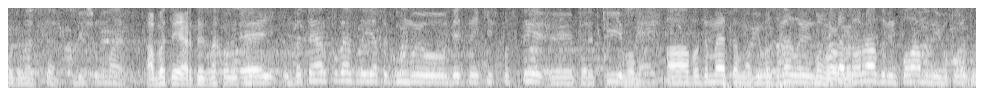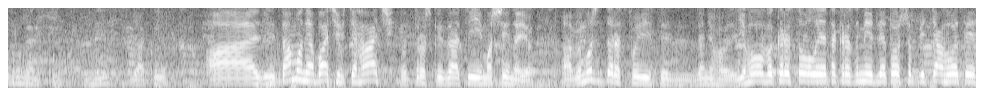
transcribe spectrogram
водомет. Все, більше немає. А БТР де знаходиться? Е, БТР повезли, я так думаю, десь на якісь пости е, перед Києвом, а водомет там його завезли з Ну, 10-го ви- разу, він поламаний, його повезли в ремонт. Мгм, Дякую. А там он я бачив тягач, от трошки за цією машиною. А ви можете розповісти за нього? Його використовували, я так розумію, для того, щоб відтягувати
